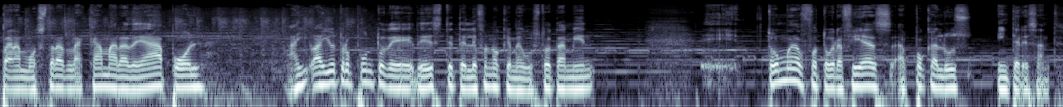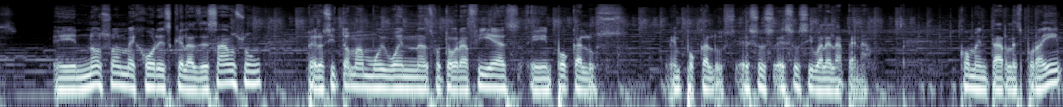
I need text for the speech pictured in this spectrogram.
para mostrar la cámara de Apple. Hay, otro punto de, este teléfono que me gustó también. Eh, toma fotografías a poca luz interesantes. Eh, no son mejores que las de Samsung, pero sí toma muy buenas fotografías en poca luz. En poca luz. Eso, eso sí vale la pena comentarles por ahí.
